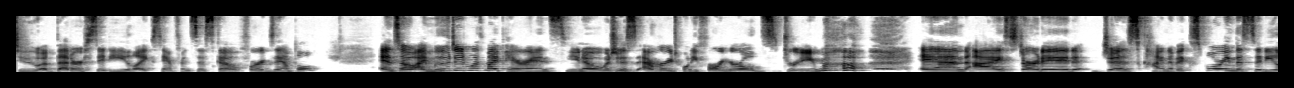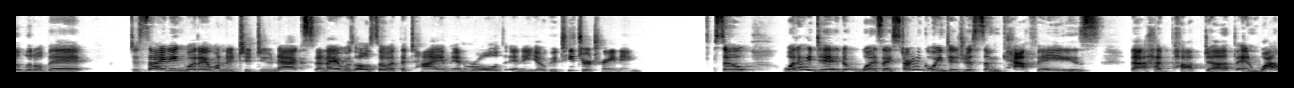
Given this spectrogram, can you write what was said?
to a better city like san francisco for example and so I moved in with my parents, you know, which is every 24 year old's dream. and I started just kind of exploring the city a little bit, deciding what I wanted to do next. And I was also at the time enrolled in a yoga teacher training. So, what I did was I started going to just some cafes that had popped up. And while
